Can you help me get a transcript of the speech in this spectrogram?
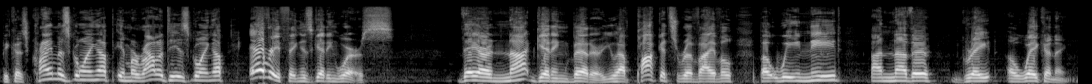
Because crime is going up, immorality is going up, everything is getting worse. They are not getting better. You have pockets revival, but we need another great awakening.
